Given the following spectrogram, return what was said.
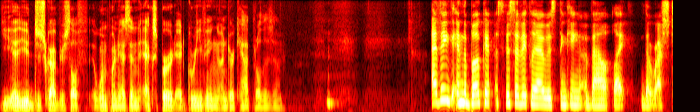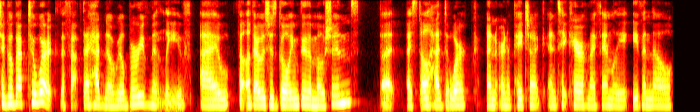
Yeah, you describe yourself at one point as an expert at grieving under capitalism. I think in the book specifically, I was thinking about like the rush to go back to work, the fact I had no real bereavement leave. I felt like I was just going through the motions, but I still had to work and earn a paycheck and take care of my family, even though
